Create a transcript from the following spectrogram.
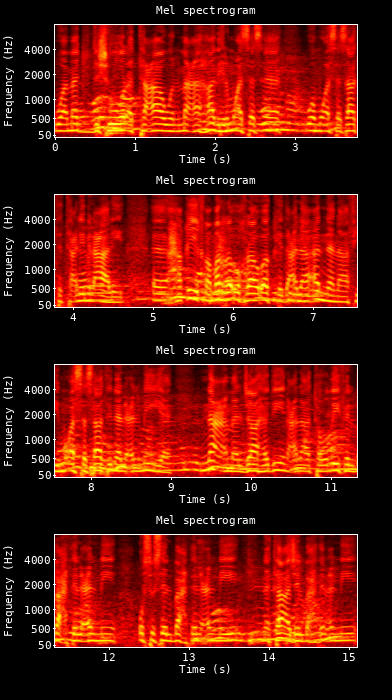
ومجد شهور التعاون مع هذه المؤسسة ومؤسسات التعليم العالي. حقيقة مرة أخرى أؤكد على أننا في مؤسساتنا العلمية نعمل جاهدين على توظيف البحث العلمي أسس البحث العلمي نتائج البحث العلمي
